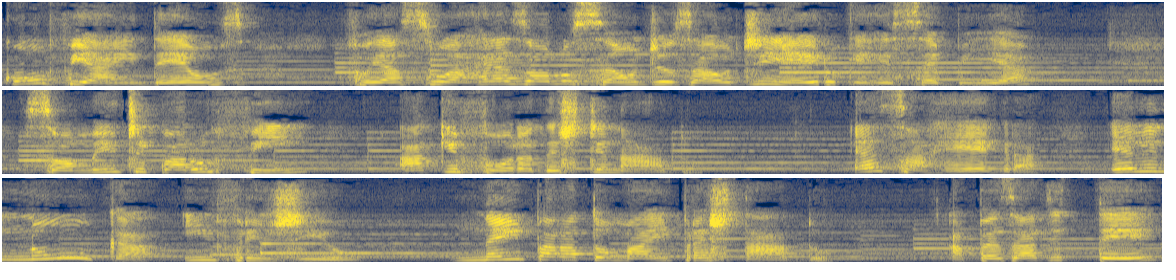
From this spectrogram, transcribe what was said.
confiar em Deus foi a sua resolução de usar o dinheiro que recebia somente para o fim a que fora destinado. Essa regra ele nunca infringiu, nem para tomar emprestado, apesar de ter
